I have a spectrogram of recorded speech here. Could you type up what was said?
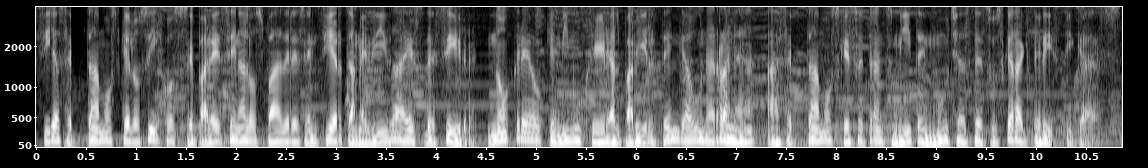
Si aceptamos que los hijos se parecen a los padres en cierta medida, es decir, no creo que mi mujer al parir tenga una rana, aceptamos que se transmiten muchas de sus características.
